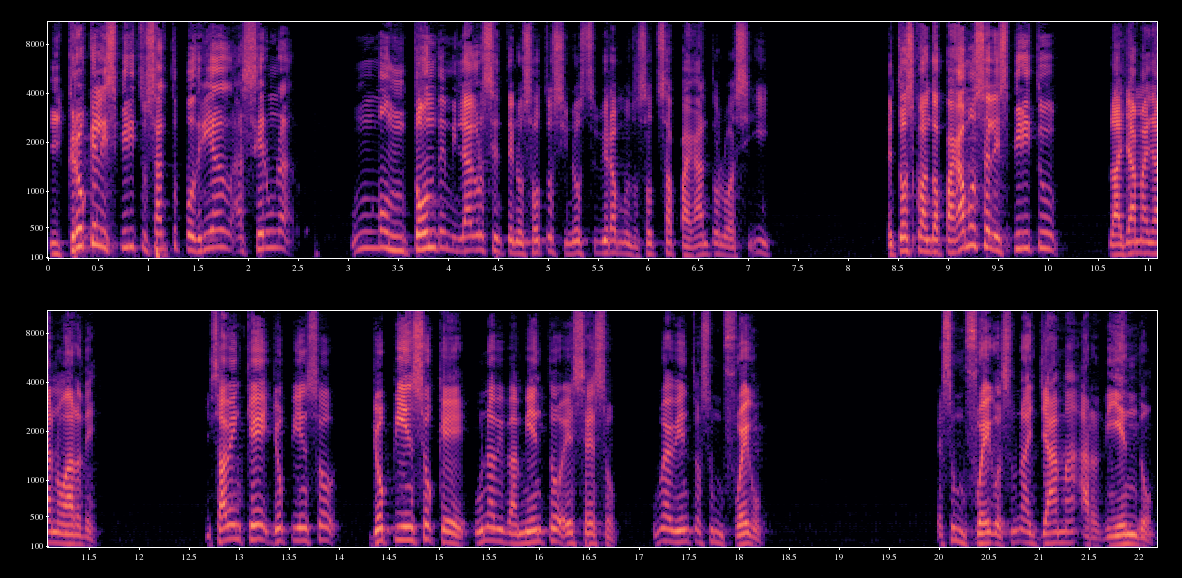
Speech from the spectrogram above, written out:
Y creo que el Espíritu Santo podría hacer un montón de milagros entre nosotros si no estuviéramos nosotros apagándolo así. Entonces, cuando apagamos el Espíritu, la llama ya no arde. ¿Y saben qué? Yo pienso, yo pienso que un avivamiento es eso. Un avivamiento es un fuego. Es un fuego, es una llama ardiendo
